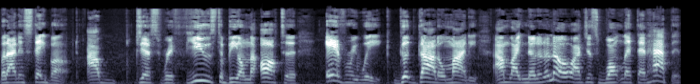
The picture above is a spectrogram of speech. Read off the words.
but I didn't stay bumped. I just refused to be on the altar every week. Good God Almighty. I'm like, no, no, no, no. I just won't let that happen.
